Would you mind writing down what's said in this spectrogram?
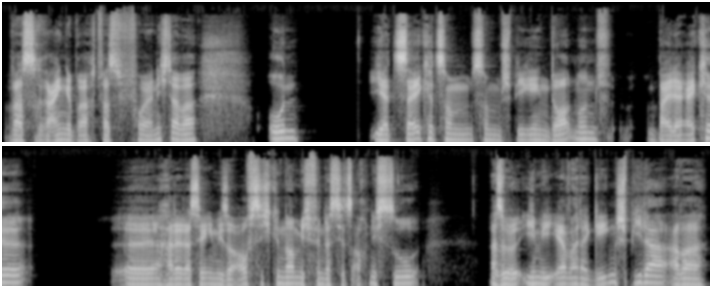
was reingebracht, was vorher nicht da war. Und jetzt Selke zum, zum Spiel gegen Dortmund bei der Ecke äh, hat er das ja irgendwie so auf sich genommen. Ich finde das jetzt auch nicht so, also irgendwie er war der Gegenspieler, aber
